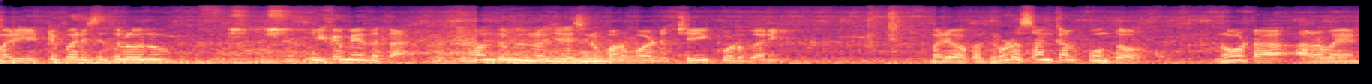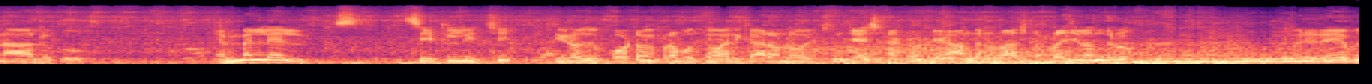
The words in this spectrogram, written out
మరి ఎట్టి పరిస్థితుల్లోనూ ఇక మీదట పంతొమ్మిదిలో చేసిన పొరపాటు చేయకూడదని మరి ఒక దృఢ సంకల్పంతో నూట అరవై నాలుగు ఎమ్మెల్యేలు సీట్లనిచ్చి ఈరోజు కూటమి ప్రభుత్వం అధికారంలో వచ్చి చేసినటువంటి ఆంధ్ర రాష్ట్ర ప్రజలందరూ. మరి రేపు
